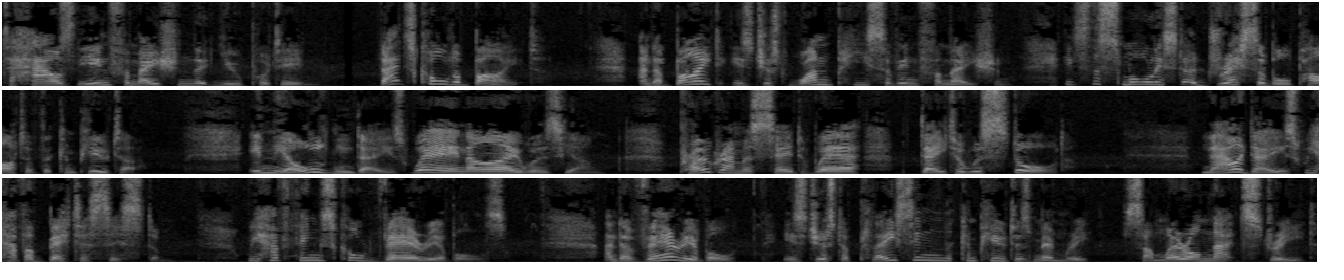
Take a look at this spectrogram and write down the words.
to house the information that you put in. That's called a byte. And a byte is just one piece of information. It's the smallest addressable part of the computer. In the olden days, when I was young, programmers said where data was stored. Nowadays, we have a better system. We have things called variables. And a variable is just a place in the computer's memory, somewhere on that street,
